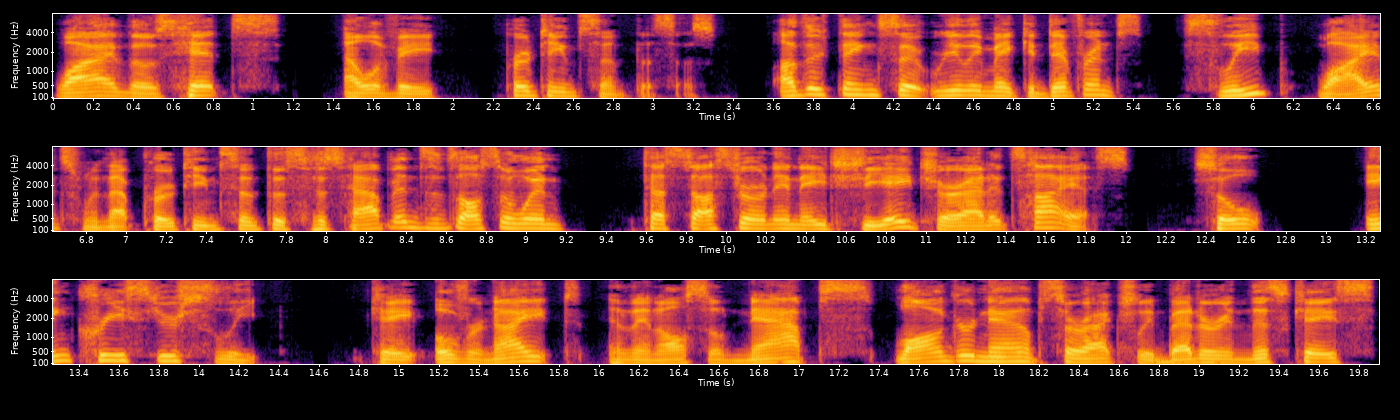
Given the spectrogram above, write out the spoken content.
Why those hits elevate protein synthesis. Other things that really make a difference, sleep. Why? It's when that protein synthesis happens. It's also when testosterone and HGH are at its highest. So increase your sleep. Okay. Overnight and then also naps. Longer naps are actually better in this case,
